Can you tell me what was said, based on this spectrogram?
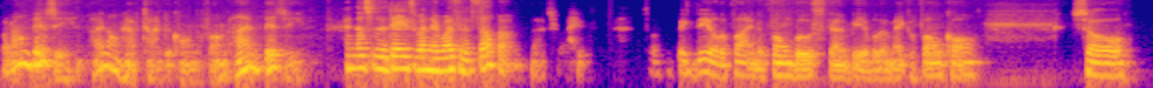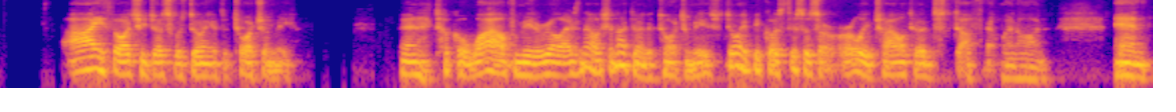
But I'm busy. I don't have time to call on the phone. I'm busy. And those were the days when there wasn't a cell phone. That's right. So it's a big deal to find a phone booth to be able to make a phone call. So I thought she just was doing it to torture me. And it took a while for me to realize no, she's not doing it to torture me. She's doing it because this is her early childhood stuff that went on. And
